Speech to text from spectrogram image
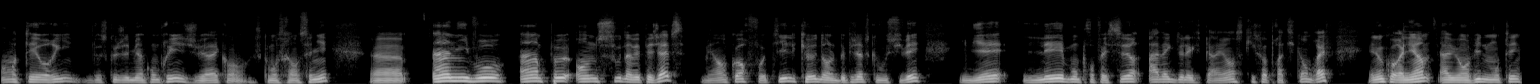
en théorie, de ce que j'ai bien compris, je verrai quand je commencerai à enseigner, un niveau un peu en dessous d'un BPGEPS, mais encore faut-il que dans le BPGEPS que vous suivez, il y ait les bons professeurs avec de l'expérience qui soient pratiquants, bref. Et donc Aurélien a eu envie de monter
